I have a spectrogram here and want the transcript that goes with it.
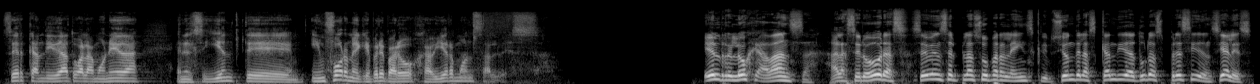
ser candidato a la moneda en el siguiente informe que preparó Javier Monsalves. El reloj avanza. A las 0 horas se vence el plazo para la inscripción de las candidaturas presidenciales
